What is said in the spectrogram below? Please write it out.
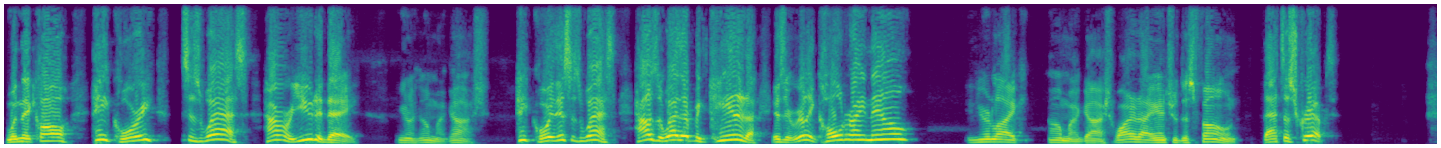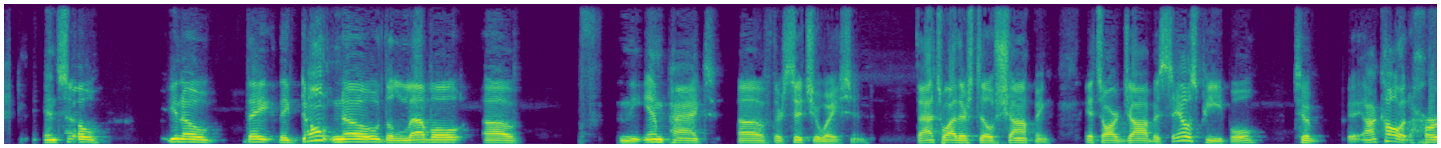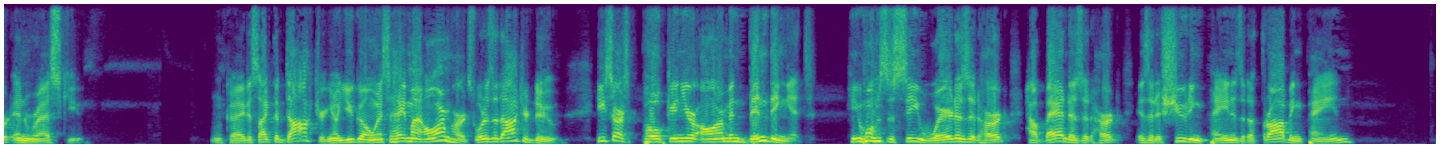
When they call, hey Corey, this is Wes. How are you today? You're like, oh my gosh. Hey Corey, this is Wes. How's the weather up in Canada? Is it really cold right now? And you're like, oh my gosh, why did I answer this phone? That's a script. And so, you know, they they don't know the level of the impact of their situation. That's why they're still shopping. It's our job as salespeople to I call it hurt and rescue. Okay, just like the doctor. You know, you go in and say, "Hey, my arm hurts." What does the doctor do? He starts poking your arm and bending it. He wants to see where does it hurt? How bad does it hurt? Is it a shooting pain? Is it a throbbing pain?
